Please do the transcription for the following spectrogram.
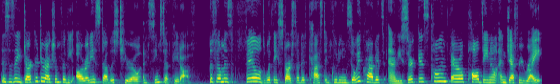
this is a darker direction for the already established hero and seems to have paid off. The film is filled with a star studded cast, including Zoe Kravitz, Andy Serkis, Colin Farrell, Paul Dano, and Jeffrey Wright,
